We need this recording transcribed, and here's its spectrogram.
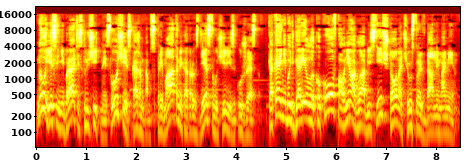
Ну, если не брать исключительные случаи, скажем, там, с приматами, которых с детства учили языку жестов. Какая-нибудь горилла Коко вполне могла объяснить, что она чувствует в данный момент.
